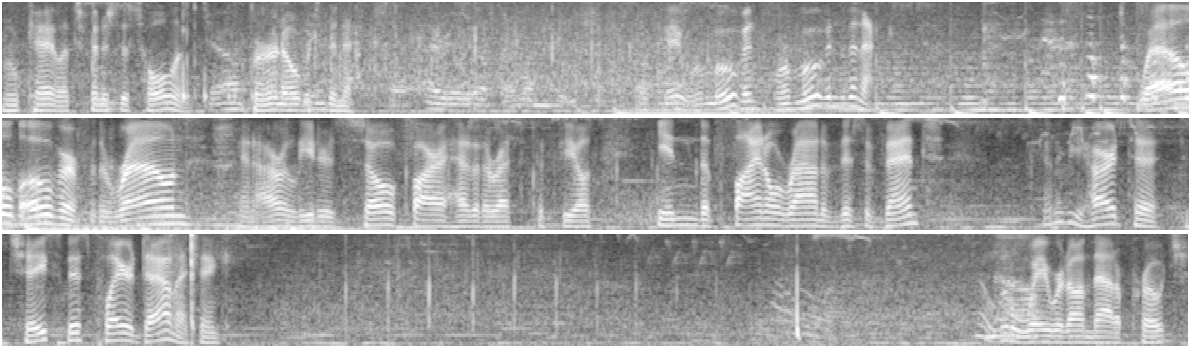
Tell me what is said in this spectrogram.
Okay, let's finish this hole and burn over to the next. I really hope that one made you shit yourself. Okay, we're moving. We're moving to the next. 12 over for the round. And our leader is so far ahead of the rest of the field in the final round of this event. It's going to be hard to, to chase this player down, I think. A little wayward on that approach.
